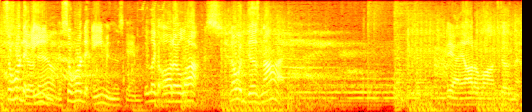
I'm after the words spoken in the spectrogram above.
It's so hard to aim. down. It's so hard to aim in this game. It like auto locks. No, it does not. Yeah, it auto locks, doesn't it?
